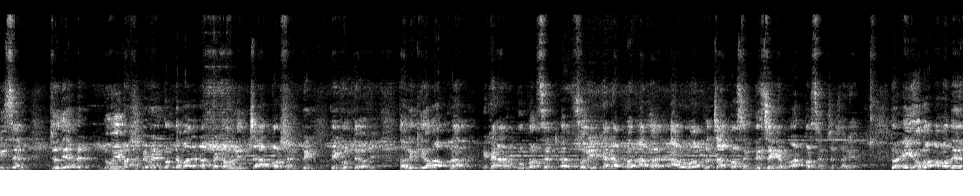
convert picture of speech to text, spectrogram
নিছেন, যদি আপনি দুই মাসে পেমেন্ট করতে পারেন, আপনাকে অনলি চার পার্সেন্ট পে করতে হবে। তাহলে কি হলো? আপনার এখানে আরও টু পার্সেন্ট সরি এখানে আপনার আর আপনার চার পার্সেন্ট বেঁচে গেল, আট পার্সেন্টের জায়গায়। তো এই হলো আমাদের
